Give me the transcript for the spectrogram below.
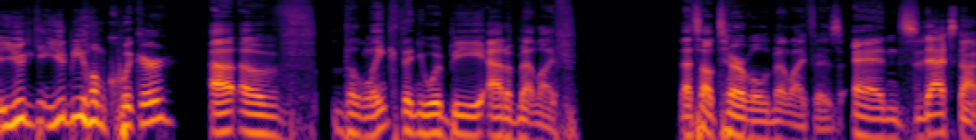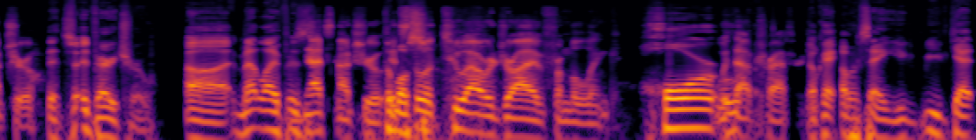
you'd you'd be home quicker out of the Linc than you would be out of MetLife. That's how terrible MetLife is, and That's not true. it's very true. Uh, MetLife is That's not true. the It's most- still a two-hour drive from the Linc hor without traffic. Okay, I'm saying you you get.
